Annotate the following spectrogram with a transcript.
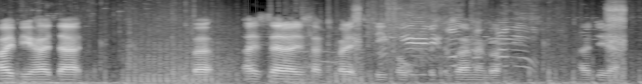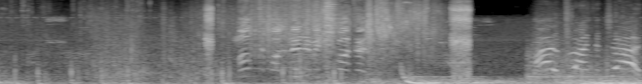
I hope you heard that. But I said, I just have to put it to default because I remember how to do that. Multiple enemy spotted. I'll the charge.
